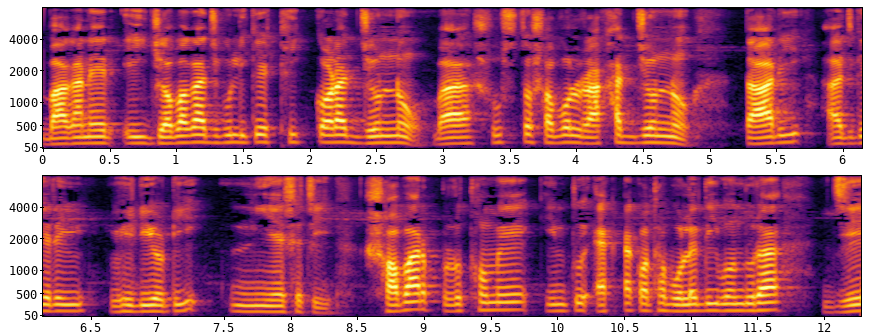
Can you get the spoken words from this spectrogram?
বাগানের এই জবা গাছগুলিকে ঠিক করার জন্য বা সুস্থ সবল রাখার জন্য, তারই আজকের এই ভিডিওটি নিয়ে এসেছি। সবার প্রথমে কিন্তু একটা কথা বলে দিই বন্ধুরা যে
